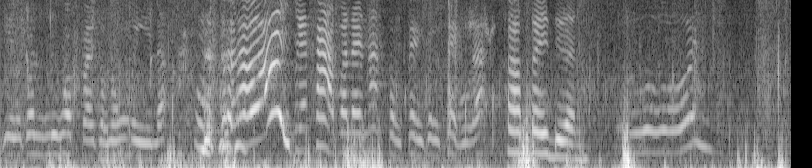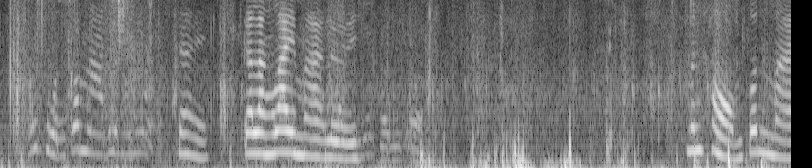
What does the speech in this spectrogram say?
เองก็นึกว่าไปกับน้องเมย์ละเฮ้ยไปคาบอะไรนะต่องแต่งต่องแต่งละคาบไส้เดือน โอ้ยแล้วฝนก็มาด้วยนะเนี่ยใช่กำลังไล่มาเลย มันหอมต้นไม้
